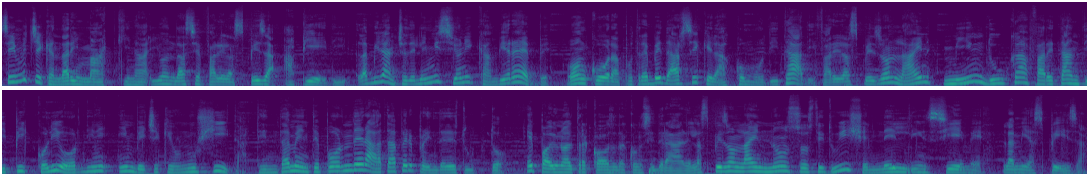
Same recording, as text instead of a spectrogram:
Se invece che andare in macchina io andassi a fare la spesa a piedi, la bilancia delle emissioni cambierebbe. O ancora potrebbe darsi che la comodità di fare la spesa online mi induca a fare tanti piccoli ordini invece che un'uscita attentamente ponderata per prendere tutto. E poi un'altra cosa da considerare, la spesa online non sostituisce nell'insieme la mia spesa.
